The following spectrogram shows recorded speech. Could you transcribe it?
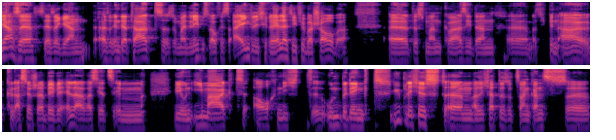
Ja, sehr, sehr, sehr gern. Also in der Tat, also mein Lebenslauf ist eigentlich relativ überschaubar, äh, dass man quasi dann, äh, also ich bin A, klassischer BWLer, was jetzt im W&I-Markt auch nicht äh, unbedingt üblich ist. Ähm, also ich hatte sozusagen ganz äh,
